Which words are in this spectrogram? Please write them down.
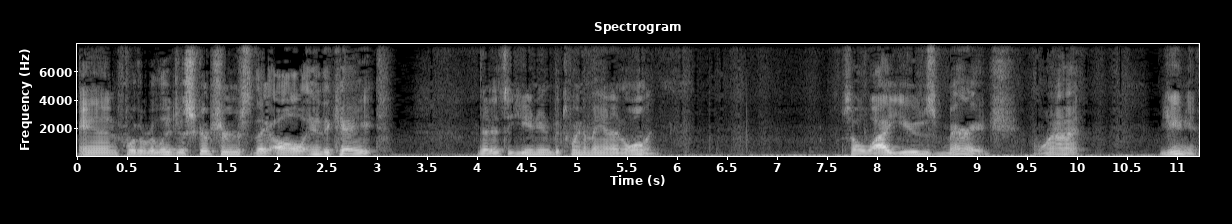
And for the religious scriptures, they all indicate that it's a union between a man and a woman. So why use marriage? Why not union?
